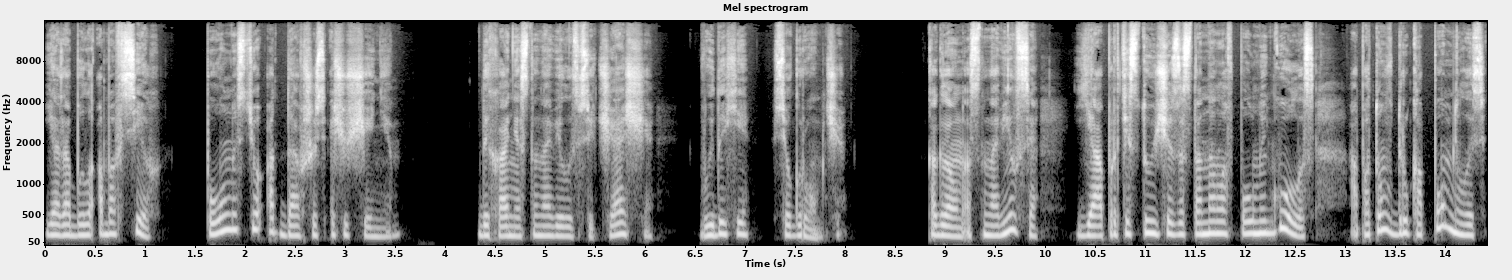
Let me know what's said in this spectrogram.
я забыла обо всех, полностью отдавшись ощущениям. Дыхание становилось все чаще, выдохи все громче. Когда он остановился, я протестующе застонала в полный голос, а потом вдруг опомнилась,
